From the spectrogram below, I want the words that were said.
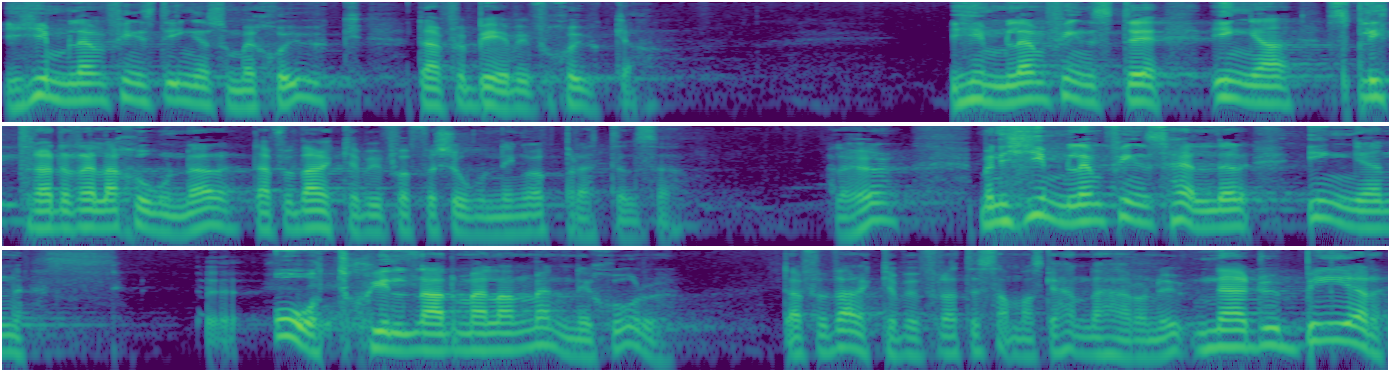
I himlen finns det ingen som är sjuk, därför ber vi för sjuka. I himlen finns det inga splittrade relationer, därför verkar vi för försoning och upprättelse. Eller hur? Men i himlen finns heller ingen eh, åtskillnad mellan människor. Därför verkar vi för att detsamma ska hända här och nu. När du ber,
